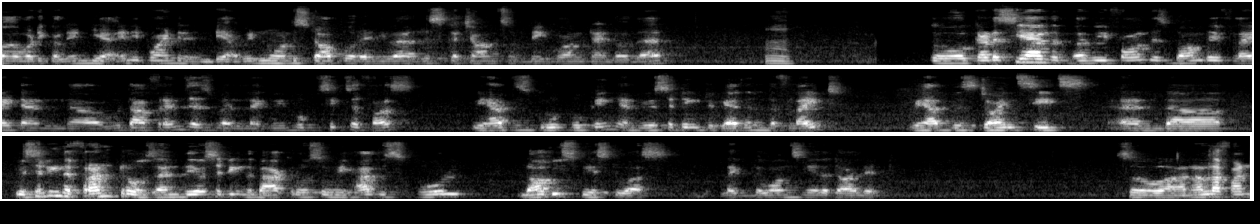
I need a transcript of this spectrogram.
uh, what you call India, any point in India. We didn't want to stop or anywhere, risk a chance of being quarantined over that. Mm. So Kadasiya, uh, we found this Bombay flight and uh, with our friends as well. Like we booked six of us. We had this group booking and we were sitting together in the flight. We had this joint seats and uh, we were sitting in the front rows and they were sitting in the back row. So we had this whole lobby space to us, like the ones near the toilet. So uh, நல்ல fun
